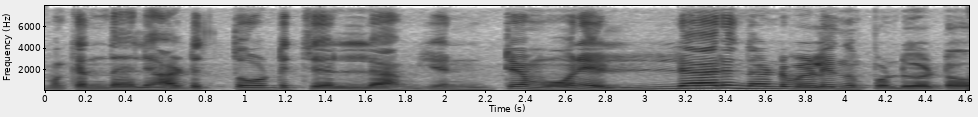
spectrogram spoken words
നമുക്ക് എന്തായാലും അടുത്തോട്ട് ചെല്ലാം. എന്റെ മോനെ എല്ലാവരും രണ്ട് വെളിയിൽ നിൽപ്പുണ്ട് കേട്ടോ.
